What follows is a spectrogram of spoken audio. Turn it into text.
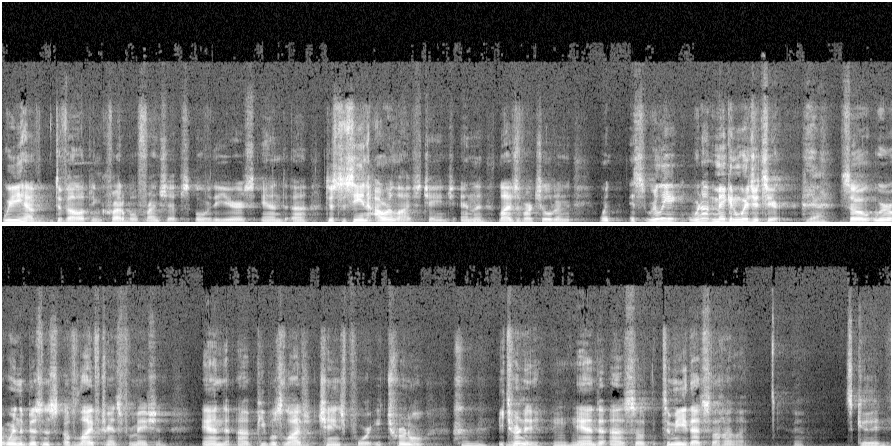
we have developed incredible friendships over the years, and uh, just to see in our lives change and mm. the lives of our children. When it's really, we're not making widgets here. Yeah. So we're, we're in the business of life transformation, and uh, people's lives change for eternal mm-hmm. eternity. Mm-hmm. And uh, so to me, that's the highlight. Yeah. It's good.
